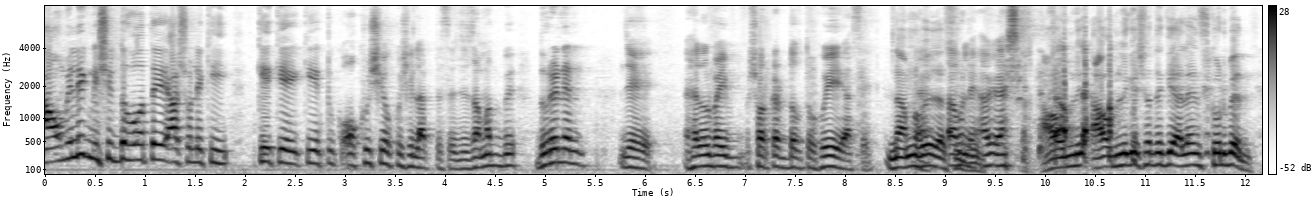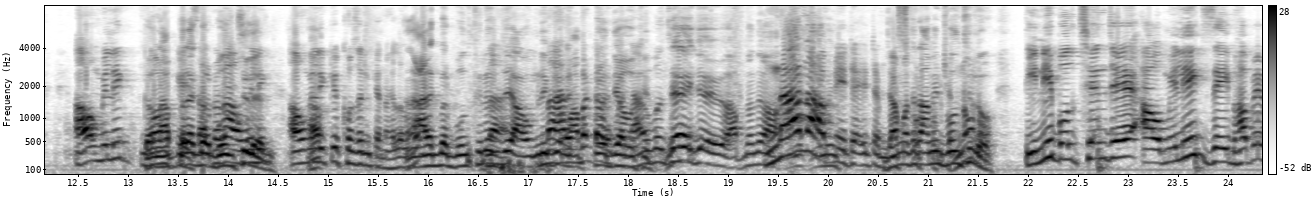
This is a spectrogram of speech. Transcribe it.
আওয়ামী লীগ নিষিদ্ধ হওয়াতে আসলে কি কে কে কি একটু অখুশি অখুশি লাগতেছে? যে জামাত ধরে নেন যে হেলাল ভাই সরকার দল তো হয়ে আছে। না আমরা হয়ে যাচ্ছি। তাহলে আওয়ামী লীগের সাথে কি অ্যালায়েন্স করবেন? আওয়ামী লীগ একবার বলছিলেন। আওয়ামী লীগকে খোঁজেন কেন? হেলাল আরেকবার বলছিলেন যে আওয়ামী লীগকে মাফ করে দেওয়া উচিত। এই যে আপনাদের না না আপনি এটা এটা জামাতের আমির বলছিল. তিনি বলছেন যে আওয়ামী লীগ যেইভাবে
